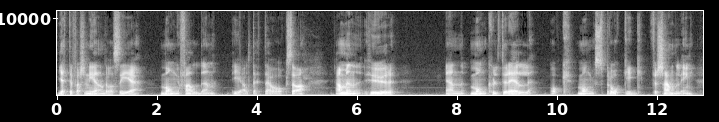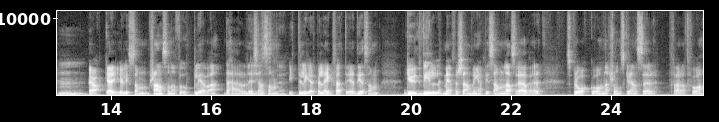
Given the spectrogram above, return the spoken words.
jättefascinerande att se mångfalden i allt detta och också ja, men hur en mångkulturell och mångspråkig församling Mm. ökar ju liksom chansen att få uppleva det här och det Just känns som det. ytterligare ett belägg för att det är det som Gud vill med församling, att vi samlas över språk och nationsgränser för att få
